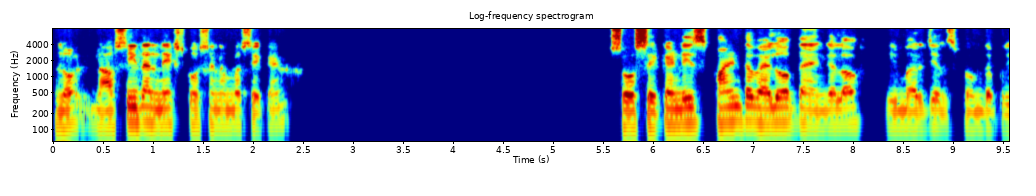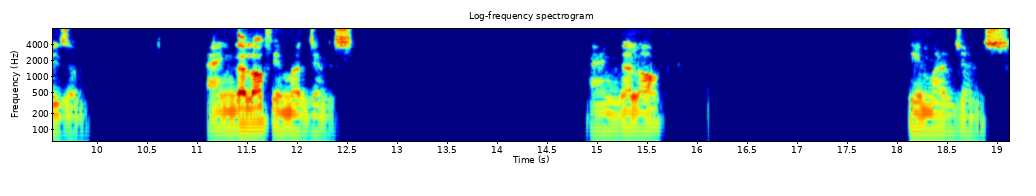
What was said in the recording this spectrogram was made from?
Now see the next question number second. So second is find the value of the angle of emergence from the prism. Angle of emergence angle of emergence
